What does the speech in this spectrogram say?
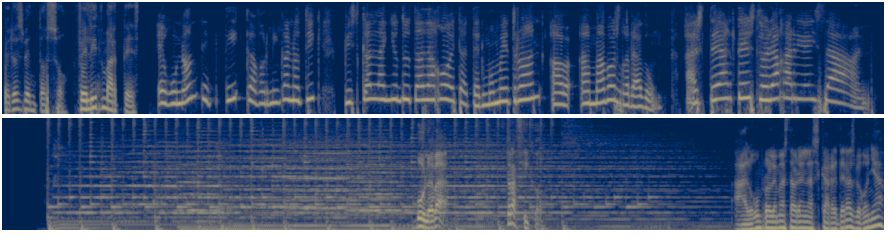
pero es ventoso. Feliz martes. Egunon tik-tik, kabornikanotik pizka lainotuta dago eta termometroan amabos gradu. Aste arte zora garria izan! Boulevard. Tráfico. ¿Algún problema hasta ahora en las carreteras, Begoña?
